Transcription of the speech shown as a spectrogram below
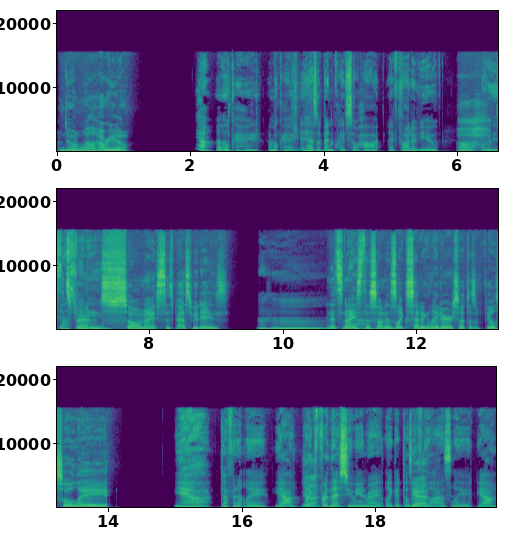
I'm doing well. How are you? Yeah, I'm okay. I'm okay. It hasn't been quite so hot. I've thought of you Oh, over these last few days been so nice this past few days. Mm-hmm. And it's nice Yeah. the sun is like setting later so it doesn't feel so late. Yeah, definitely. Yeah. Yeah. Like for this, you mean, right? Like it doesn't Yeah. feel as late. Yeah.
